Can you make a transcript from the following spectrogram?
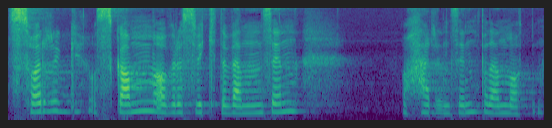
sorg og skam over å svikte vennen sin og Herren sin på den måten.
